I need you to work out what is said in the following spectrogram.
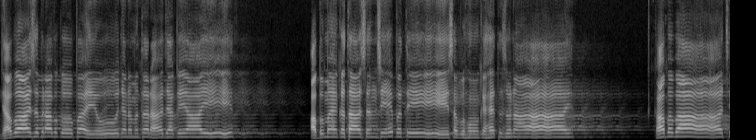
ਜਬ ਆਇਸ ਪ੍ਰਭ ਕੋ ਭਇਓ, ਜਨਮ ਤਰਾ ਜਗ ਆਈ। ਅਬ ਮੈਂ ਕਥਾ ਸੰਖੇਪ ਤੇ ਸਭ ਹੂੰ ਕਹਿਤ ਸੁਨਾਏ ਕਬ ਬਾਚ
